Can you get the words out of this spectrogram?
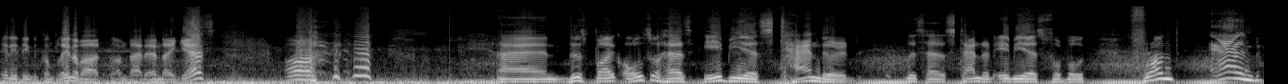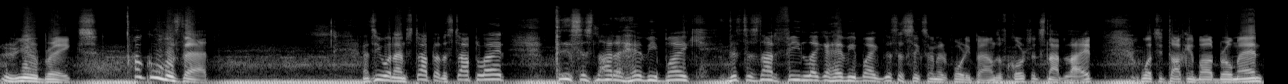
anything to complain about on that end I guess. Uh, and this bike also has ABS standard. This has standard ABS for both front and rear brakes. How cool is that and see when I'm stopped at a stoplight this is not a heavy bike. This does not feel like a heavy bike. This is 640 pounds. Of course it's not light. What you talking about bro man?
